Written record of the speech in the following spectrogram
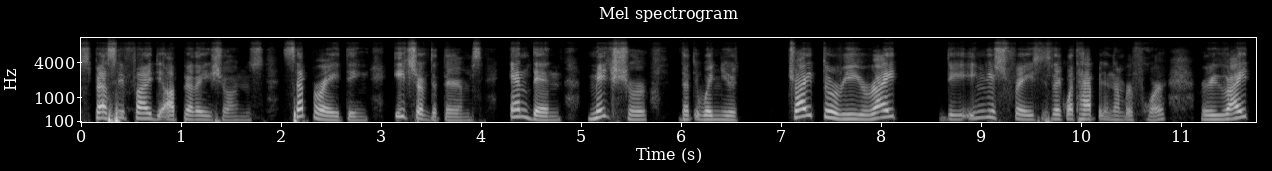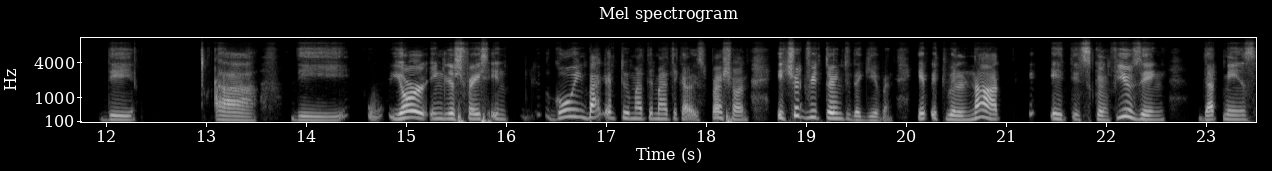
specify the operations separating each of the terms and then make sure that when you try to rewrite the English phrase, it's like what happened in number four, rewrite the uh, the your English phrase in going back into mathematical expression, it should return to the given. If it will not, it is confusing. That means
